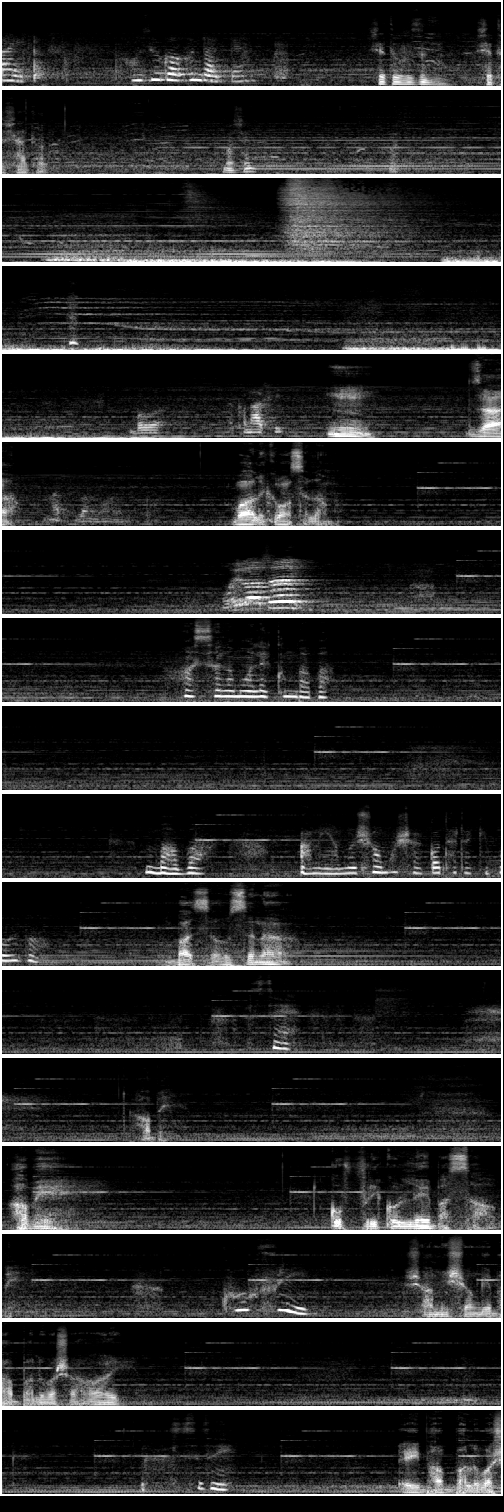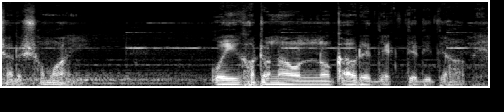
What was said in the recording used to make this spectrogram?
ভাই হুজুর কখন ডাকবেন? সে তো হুজুর না, সে তো সাধক। বসেন। বাবা এখন আসি। হুম যা। আসসালামু আলাইকুম। ওয়ালাইকুম আসসালাম। আসেন। আসসালামু আলাইকুম বাবা। বাবা আমি আমার সমস্যার কথাটা কি বলব? সে হবে কুফরি করলে বাচ্চা হবে। কুফরি? স্বামীর সঙ্গে ভাব ভালোবাসা হয়। এই ভাব ভালোবাসার সময় ওই ঘটনা অন্য কাউরে দেখতে দিতে হবে।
